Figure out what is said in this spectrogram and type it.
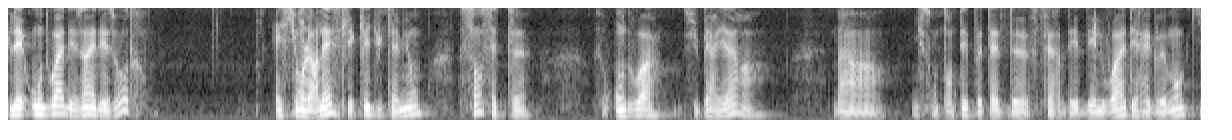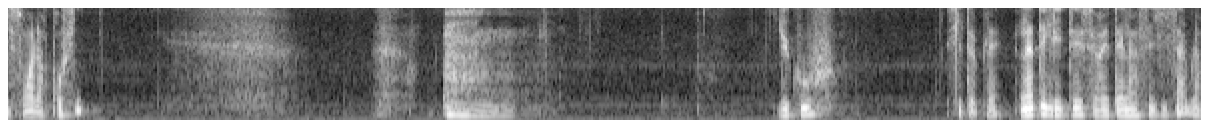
les on doit des uns et des autres. Et si on leur laisse les clés du camion sans cette on doit supérieure, ben, ils sont tentés peut-être de faire des lois, des règlements qui sont à leur profit. Du coup, s'il te plaît, l'intégrité serait-elle insaisissable?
